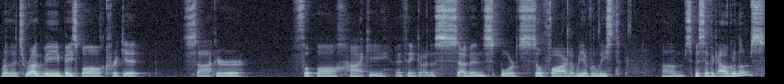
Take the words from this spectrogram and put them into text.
whether it's rugby, baseball, cricket, soccer, football, hockey. I think are the seven sports so far that we have released um, specific algorithms.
